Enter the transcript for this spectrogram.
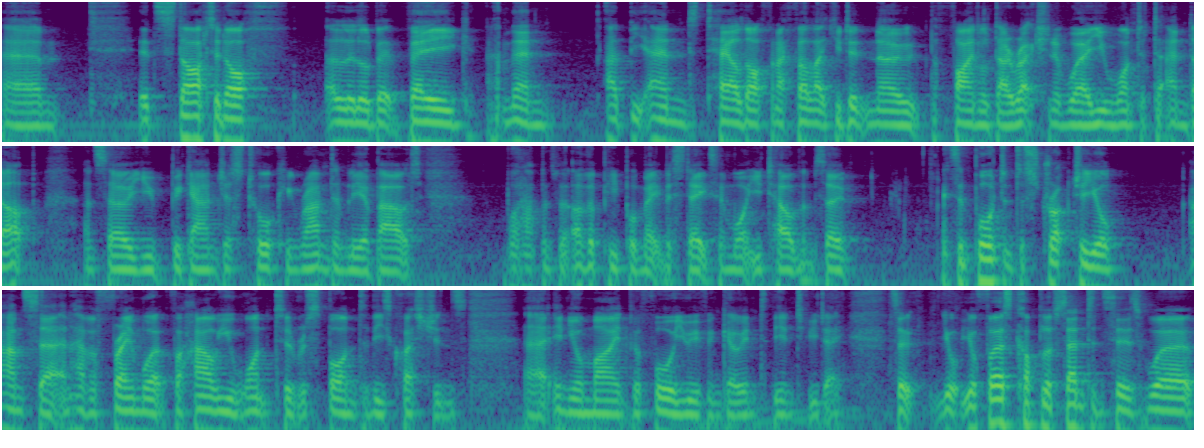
Um, it started off a little bit vague, and then at the end tailed off, and I felt like you didn't know the final direction of where you wanted to end up, and so you began just talking randomly about what happens when other people make mistakes and what you tell them. So it's important to structure your answer and have a framework for how you want to respond to these questions uh, in your mind before you even go into the interview day. So your, your first couple of sentences were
